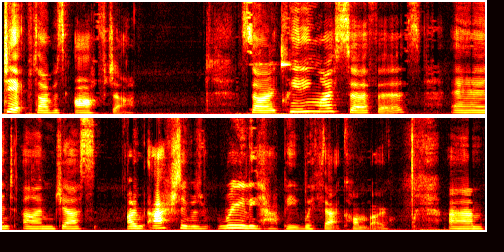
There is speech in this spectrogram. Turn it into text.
depth I was after. So cleaning my surface and I'm just, I actually was really happy with that combo. Um,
